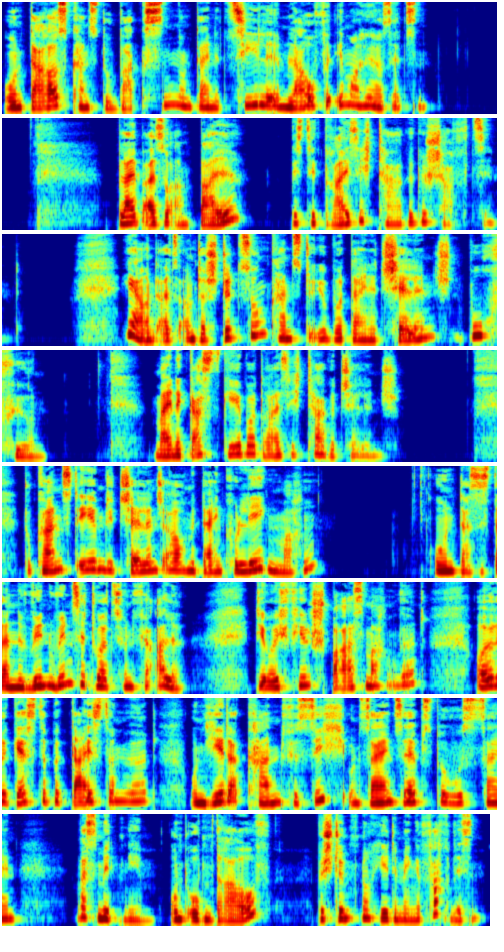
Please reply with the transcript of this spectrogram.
Und daraus kannst du wachsen und deine Ziele im Laufe immer höher setzen. Bleib also am Ball, bis die 30 Tage geschafft sind. Ja, und als Unterstützung kannst du über deine Challenge ein Buch führen. Meine Gastgeber 30 Tage Challenge. Du kannst eben die Challenge auch mit deinen Kollegen machen und das ist dann eine Win-Win-Situation für alle, die euch viel Spaß machen wird, eure Gäste begeistern wird und jeder kann für sich und sein Selbstbewusstsein was mitnehmen. Und obendrauf bestimmt noch jede Menge Fachwissen.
